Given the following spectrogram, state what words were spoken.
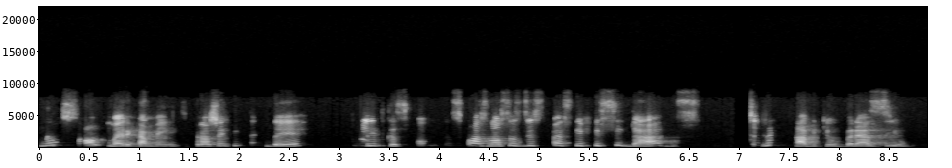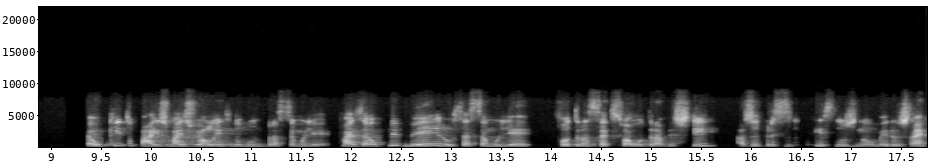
não só numericamente, para a gente entender políticas públicas com as nossas especificidades. A gente sabe que o Brasil é o quinto país mais violento do mundo para ser mulher, mas é o primeiro se essa mulher for transexual ou travesti, a gente precisa ter isso nos números, né?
